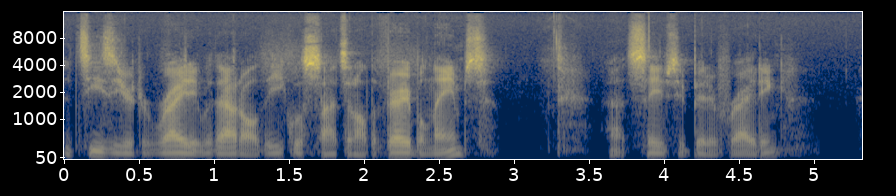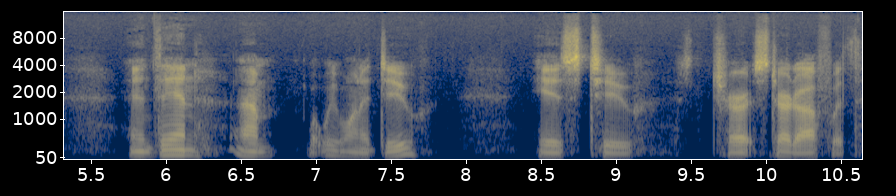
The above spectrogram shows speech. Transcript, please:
it's easier to write it without all the equal signs and all the variable names. That saves you a bit of writing. And then um, what we want to do is to chart, start off with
